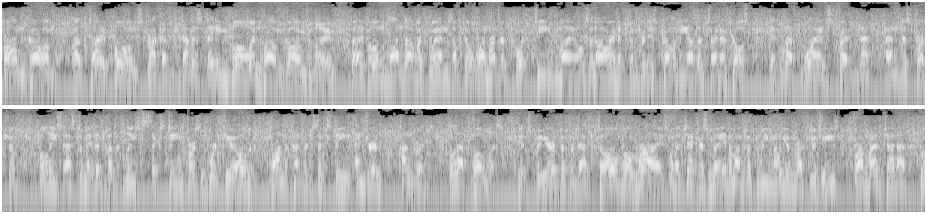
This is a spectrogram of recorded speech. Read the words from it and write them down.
Hong Kong. A typhoon struck a devastating blow in Hong Kong today. Typhoon Wanda, with winds up to 114 miles an hour, hit the British colony on the China coast. It left widespread death and destruction. Police estimated that at least 16 persons were killed, 116 injured, hundreds left homeless. It's feared that the death toll will rise when a check is made among the 3 million refugees from Red China who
